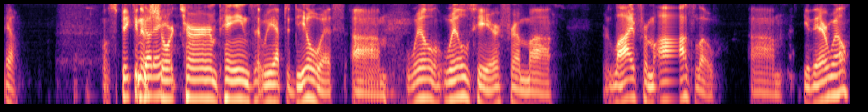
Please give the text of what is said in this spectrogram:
Yeah. Well, speaking of any- short-term pains that we have to deal with, um, Will Will's here from uh, live from Oslo. Um, you there, Will?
